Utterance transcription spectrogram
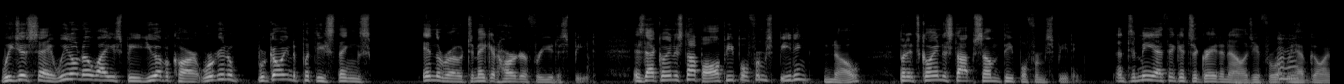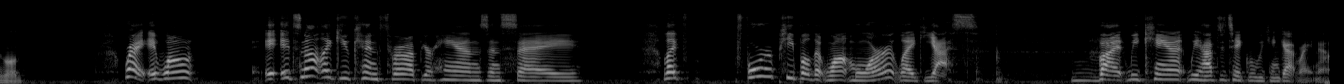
We just say we don't know why you speed. You have a car. We're gonna we're going to put these things in the road to make it harder for you to speed. Is that going to stop all people from speeding? No, but it's going to stop some people from speeding. And to me, I think it's a great analogy for what we mm-hmm. have going on. Right. It won't. It, it's not like you can throw up your hands and say, like, for people that want more, like, yes. But we can't, we have to take what we can get right now.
